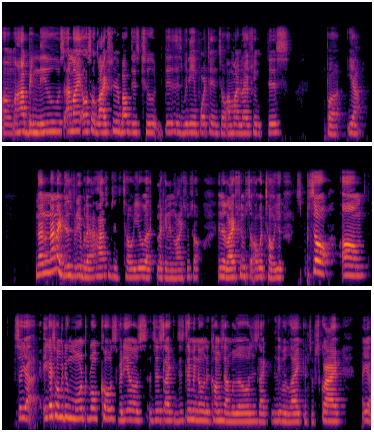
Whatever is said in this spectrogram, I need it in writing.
um, I have big news. I might also live stream about this too. This is really important, so I might live stream this. But yeah. Not, not like this video, but I have something to tell you, like like in the live stream. So in the live stream, so I would tell you. So um, so yeah, you guys want me to do more promo codes videos? Just like just let me know in the comments down below. Just like leave a like and subscribe. Yeah.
